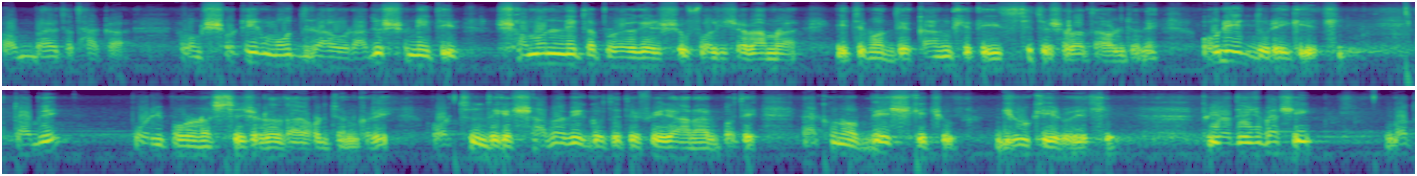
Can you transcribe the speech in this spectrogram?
অব্যাহত থাকা এবং সঠিক মুদ্রা ও রাজস্ব নীতির সমন্বিত প্রয়োগের সুফল হিসাবে আমরা ইতিমধ্যে কাঙ্ক্ষিত স্থিতিশীলতা অর্জনে অনেক দূরে গিয়েছি তবে পরিপূর্ণ স্থিতিশীলতা অর্জন করে। অর্থনীতিকে স্বাভাবিক গতিতে ফিরে আনার পথে এখনও বেশ কিছু ঝুঁকি রয়েছে। প্রিয় দেশবাসী, গত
